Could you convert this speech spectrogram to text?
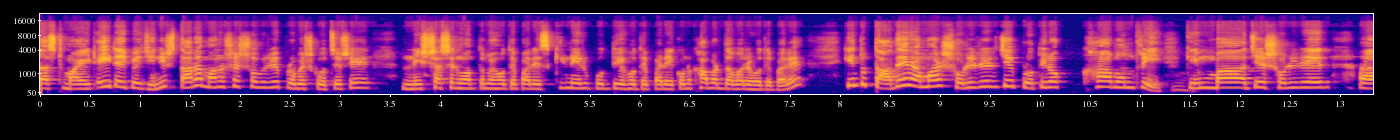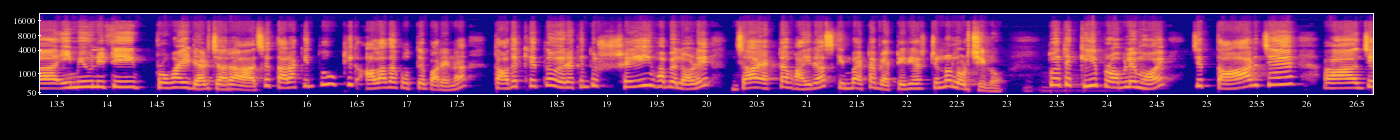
ডাস্ট মাইট এই টাইপের জিনিস। তারা মানুষের শরীরে প্রবেশ করছে। সে নিঃশ্বাসের মাধ্যমে হতে পারে স্কিনের উপর দিয়ে হতে পারে কোনো খাবার দাবারে হতে পারে। কিন্তু তাদের আমার শরীরের যে প্রতিরক্ষা মন্ত্রী কিংবা যে শরীরের ইমিউনিটি প্রোভাইডার যারা আছে তারা কিন্তু ঠিক আলাদা করতে পারে না। তাদের ক্ষেত্রেও এরা কিন্তু সেইভাবে লড়ে যা একটা ভাইরাস কিংবা একটা ব্যাকটেরিয়ার জন্য লড়ছিল। তো এতে কি প্রবলেম হয়? যে তার যে যে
